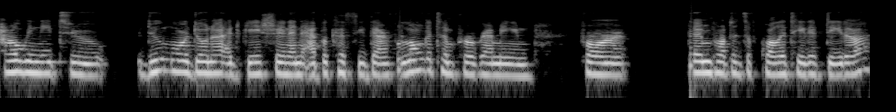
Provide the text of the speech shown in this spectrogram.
how we need to do more donor education and advocacy there for longer term programming and for the importance of qualitative data.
